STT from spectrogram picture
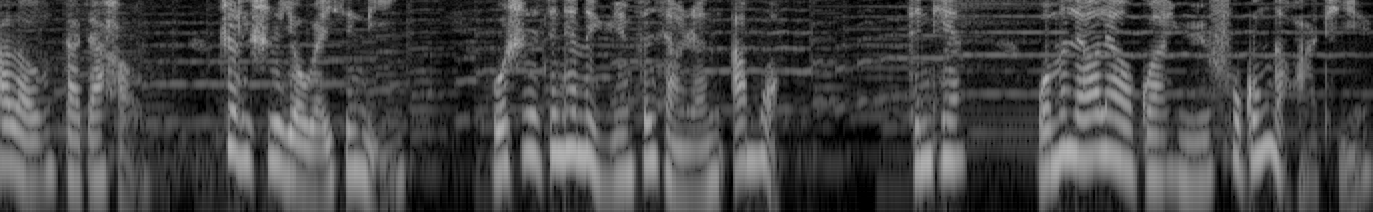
Hello，大家好，这里是有为心理，我是今天的语音分享人阿莫。今天我们聊聊关于复工的话题。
